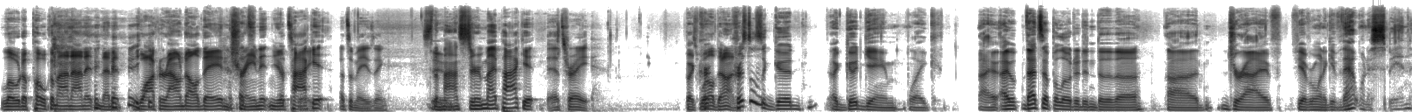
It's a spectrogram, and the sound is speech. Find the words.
load a Pokemon on it and then it walk around all day and train it in your That's great. pocket. That's amazing. It's the monster in my pocket. That's right. But well done. Crystal's a good a good game. Like I, I that's uploaded into the uh drive. If you ever want to give that one a spin.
